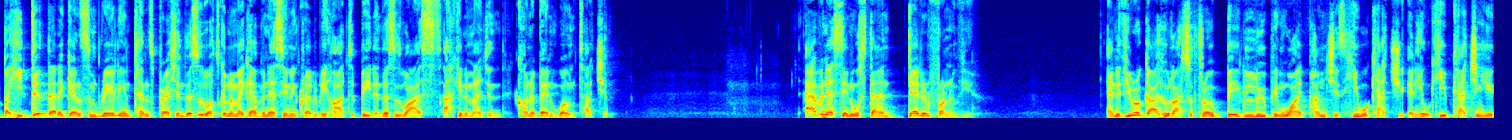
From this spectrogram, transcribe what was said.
But he did that against some really intense pressure. And this is what's going to make Avanesyan incredibly hard to beat. And this is why I, can imagine Conor Benn won't touch him. Avanesyan will stand dead in front of you and if you're a guy who likes to throw big, looping, wide punches, he will catch you and he will keep catching you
